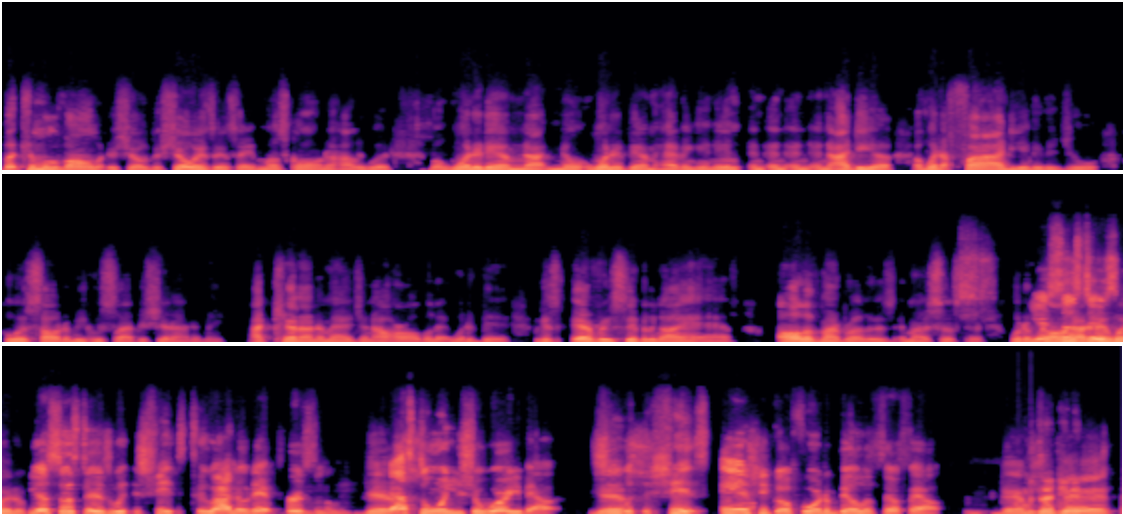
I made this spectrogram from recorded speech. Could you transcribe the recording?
but to move on with the show. The show, is as they must go on in Hollywood. But one of them not know one of them having an in, an, an, an idea of where to find the individual who assaulted me, who slapped the shit out of me. I cannot imagine how horrible that would have been. Because every sibling I have, all of my brothers and my sister would have Your gone out of their way to your sister is with the shits too. I know that personally. Mm, yes, That's the one you should worry about. She with the shits, and she can afford to bail herself out. damn sure can.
